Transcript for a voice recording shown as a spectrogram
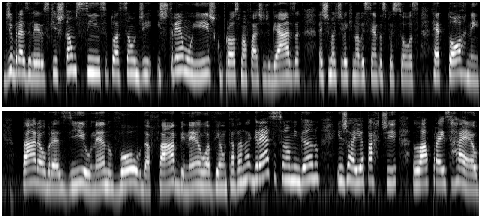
de brasileiros que estão sim em situação de extremo risco próximo à faixa de Gaza. A estimativa é que 900 pessoas retornem para o Brasil, né, no voo da FAB, né, o avião estava na Grécia, se não me engano, e já ia partir lá para Israel.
